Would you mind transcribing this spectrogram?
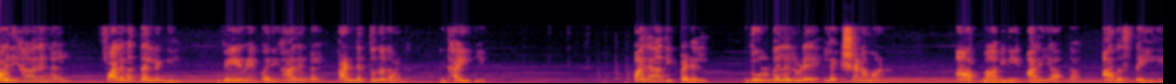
പരിഹാരങ്ങൾ ഫലവത്തല്ലെങ്കിൽ വേറെ പരിഹാരങ്ങൾ കണ്ടെത്തുന്നതാണ് ധൈര്യം. പരാതിപ്പെടൽ ദുർബലരുടെ ലക്ഷണമാണ്. ആത്മാവിനെ അറിയാത്ത അവസ്ഥയിലെ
